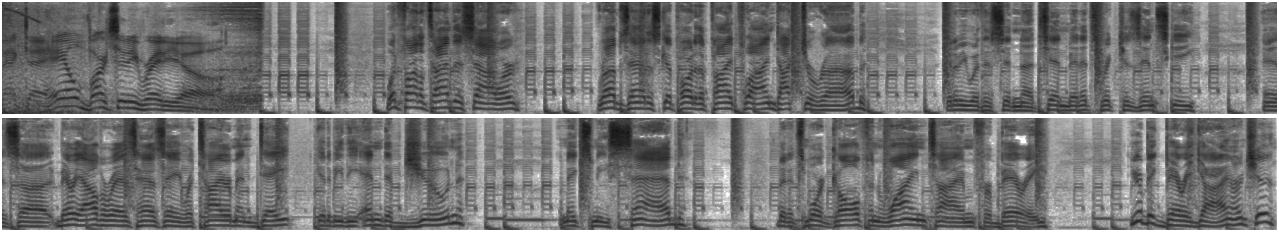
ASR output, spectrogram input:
back to Hail Varsity Radio. One final time this hour. Rob Zatechka, part of the pipeline. Dr. Rob. Going to be with us in uh, 10 minutes. Rick Kaczenski. As uh, Barry Alvarez has a retirement date, going to be the end of June. It makes me sad, but it's more golf and wine time for Barry. You're a big Barry guy, aren't you?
